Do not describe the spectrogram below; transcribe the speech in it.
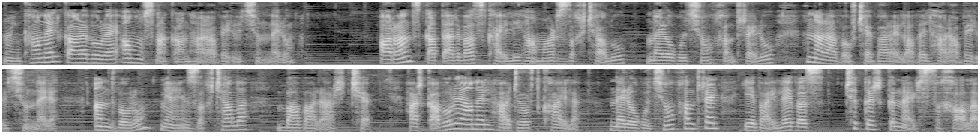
նույնքան էլ կարեւոր է ամուսնական հարաբերություններում։ Առանց կատարված քայլի համար զղջալու, ներողություն խնդրելու հնարավոր չէ բարելավել հարաբերությունները։ Ընդ որում, միայն զղջալը բավարար չէ։ Հարկավոր է անել հաջորդ քայլը՝ ներողություն խնդրել եւ այլևս չկրկնել սխալը,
